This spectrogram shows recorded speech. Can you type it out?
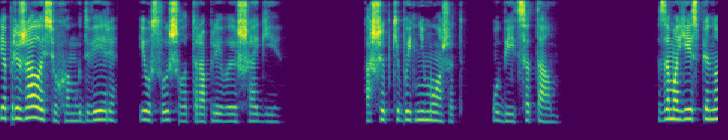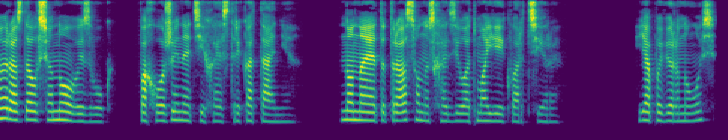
Я прижалась ухом к двери и услышала торопливые шаги. Ошибки быть не может. Убийца там. За моей спиной раздался новый звук, похожий на тихое стрекотание. Но на этот раз он исходил от моей квартиры. Я повернулась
